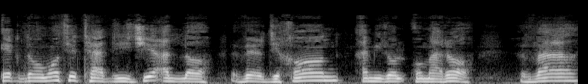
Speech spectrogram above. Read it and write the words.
اقدامات تدریجی الله وردی خان امیرالعمرا و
